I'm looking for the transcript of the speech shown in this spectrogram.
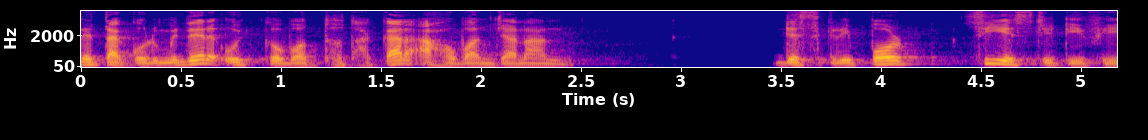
নেতাকর্মীদের ঐক্যবদ্ধ থাকার আহ্বান জানান। ডেস্ক রিপোর্ট সিএসটি টিভি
